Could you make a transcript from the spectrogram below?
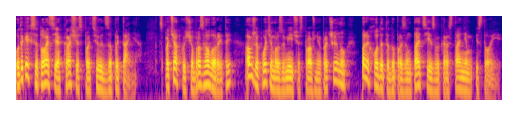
У таких ситуаціях краще спрацюють запитання. Спочатку, щоб розговорити, а вже потім, розуміючи справжню причину, переходити до презентації з використанням історії.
